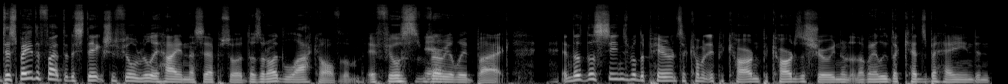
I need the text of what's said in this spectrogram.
despite the fact that the stakes should feel really high in this episode, there's an odd lack of them. It feels Yeah. very laid back. And there- there's scenes where the parents are coming to Picard, and Picard's assuring them that they're going to leave their kids behind. And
